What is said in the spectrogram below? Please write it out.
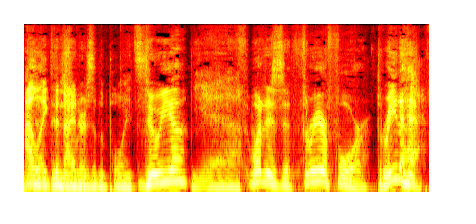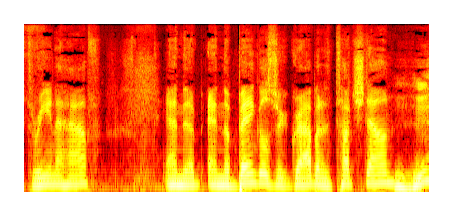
I like the Niners and the points. Do you? Yeah. What is it? Three or four? Three and a half. three and a half, and the and the Bengals are grabbing a touchdown. Mm-hmm.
